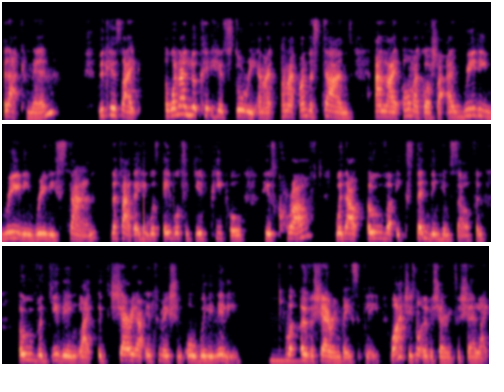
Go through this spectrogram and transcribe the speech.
black men because like when I look at his story and I and I understand and like oh my gosh like I really really really stand the fact that he was able to give people his craft without overextending himself and over giving like sharing out information all willy-nilly. Mm. well oversharing basically. Well actually it's not oversharing to share like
